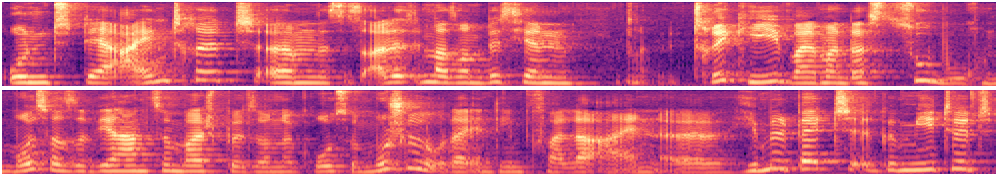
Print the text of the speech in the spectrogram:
Und der Eintritt, ähm, das ist alles immer so ein bisschen tricky, weil man das zubuchen muss. Also wir haben zum Beispiel so eine große Muschel oder in dem Falle ein äh, Himmelbett gemietet.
